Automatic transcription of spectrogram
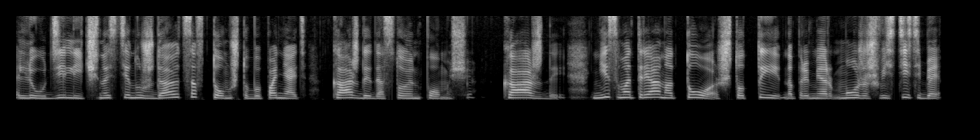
люди, личности нуждаются в том, чтобы понять, каждый достоин помощи каждый, несмотря на то, что ты, например, можешь вести себя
